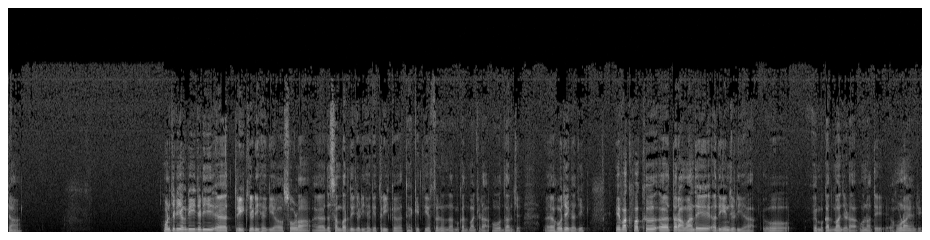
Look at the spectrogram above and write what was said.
ਜਾਂ ਹੁਣ ਜਿਹੜੀ ਅਗਲੀ ਜਿਹੜੀ ਅ, ਤਰੀਕ ਜਿਹੜੀ ਹੈਗੀ ਆ ਉਹ 16 ਅ, ਦਸੰਬਰ ਦੀ ਜਿਹੜੀ ਹੈਗੀ ਤਰੀਕ ਤੈਅ ਕੀਤੀ ਉਸ ਤਰ੍ਹਾਂ ਦਾ ਮੁਕੱਦਮਾ ਜਿਹੜਾ ਉਹ ਦਰਜ ਅ, ਹੋ ਜਾਏਗਾ ਜੀ। ਇਹ ਵੱਖ-ਵੱਖ ਅ, ਧਾਰਾਵਾਂ ਦੇ ਅਧੀਨ ਜਿਹੜੀ ਆ ਉਹ ਇਹ ਮੁਕੱਦਮਾ ਜਿਹੜਾ ਉਹਨਾਂ ਤੇ ਹੋਣਾ ਹੈ ਜੀ।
